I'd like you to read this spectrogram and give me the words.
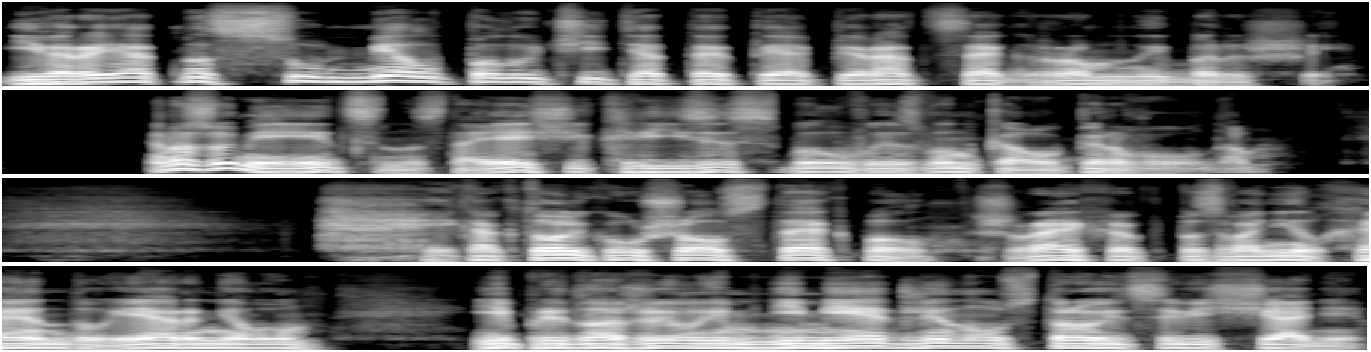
и, вероятно, сумел получить от этой операции огромные барыши. Разумеется, настоящий кризис был вызван Каупервудом. И как только ушел Стэкпол, Шрайхарт позвонил Хенду и Арнилу и предложил им немедленно устроить совещание.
